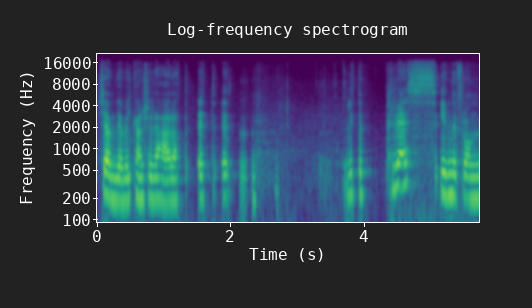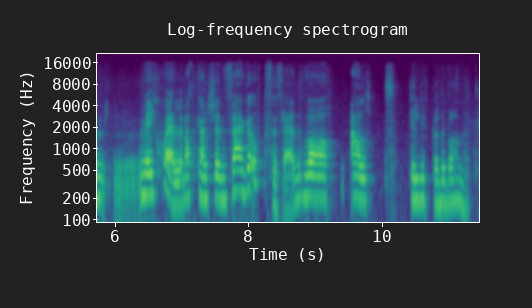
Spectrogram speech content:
kände jag väl kanske det här att ett, ett, lite press inifrån mig själv att kanske väga upp för Fred. Vad allt, Det lyckade barnet.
